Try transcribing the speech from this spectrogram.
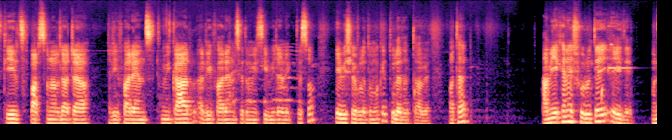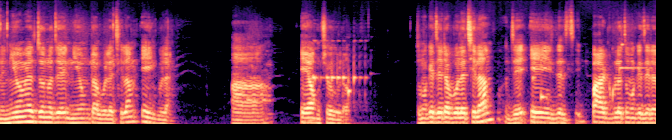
স্কিলস পার্সোনাল ডাটা রিফারেন্স তুমি কার রিফারেন্সে তুমি সিভিটা লিখতেছো, এই বিষয়গুলো তোমাকে তুলে ধরতে হবে। অর্থাৎ, আমি এখানে শুরুতেই এই যে মানে নিয়মের জন্য যে নিয়মটা বলেছিলাম, এইগুলা এই অংশগুলো। তোমাকে যেটা বলেছিলাম যে এই পার্টগুলো তোমাকে যেটা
